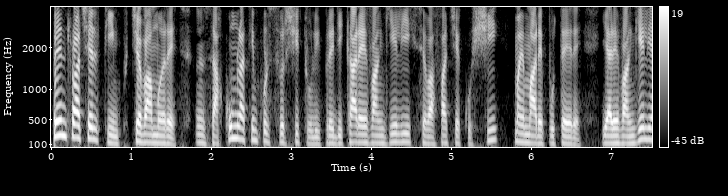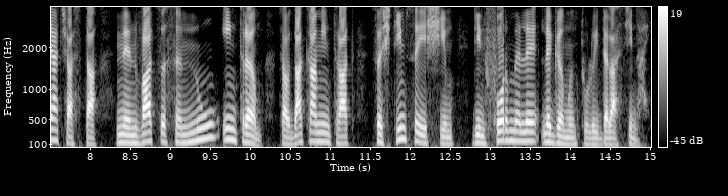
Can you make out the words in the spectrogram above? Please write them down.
pentru acel timp ceva măreț, însă acum la timpul sfârșitului predicarea Evangheliei se va face cu și mai mare putere, iar Evanghelia aceasta ne învață să nu intrăm sau dacă am intrat să știm să ieșim din formele legământului de la Sinai.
